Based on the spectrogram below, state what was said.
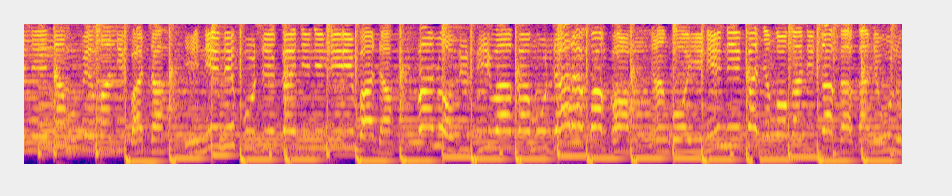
ini namufemandibata inini futi kainini ndiri mbada vanozviziva kamudhara kwagwa nyango inini kanyango kanditsaga kane unhu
